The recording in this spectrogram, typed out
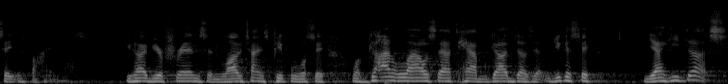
Satan's behind those. You have your friends, and a lot of times people will say, Well, God allows that to happen. God does that. You can say, Yeah, He does,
